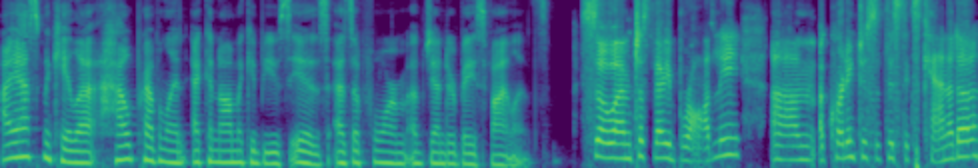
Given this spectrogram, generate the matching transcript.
I asked Michaela how prevalent economic abuse is as a form of gender based violence. So, um, just very broadly, um, according to Statistics Canada,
